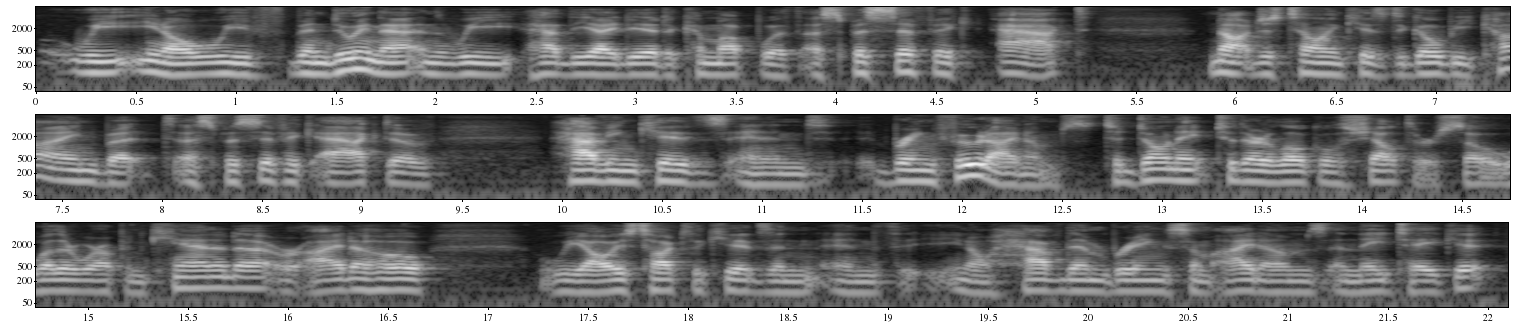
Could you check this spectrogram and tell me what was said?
we, you know, we've been doing that and we had the idea to come up with a specific act, not just telling kids to go be kind, but a specific act of having kids and bring food items to donate to their local shelters. So whether we're up in Canada or Idaho, we always talk to the kids and and you know have them bring some items and they take it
